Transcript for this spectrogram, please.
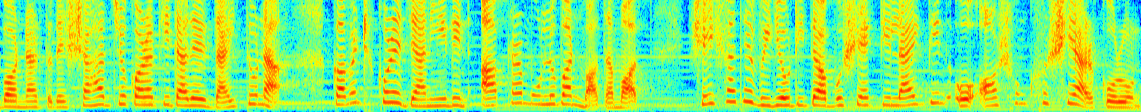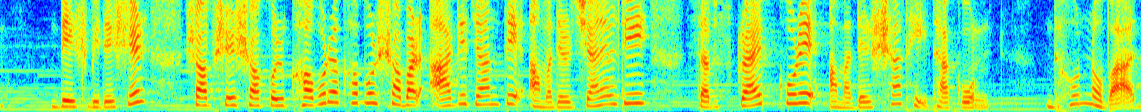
বন্যার্থদের সাহায্য করা কি তাদের দায়িত্ব না? কমেন্ট করে জানিয়ে দিন আপনার মূল্যবান মতামত। সেই সাথে ভিডিওটিতে অবশ্যই একটি লাইক দিন ও অসংখ্য শেয়ার করুন। দেশ বিদেশের সবশেষ সকল খবরাখবর সবার আগে জানতে আমাদের চ্যানেলটি সাবস্ক্রাইব করে আমাদের সাথেই থাকুন। ধন্যবাদ।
